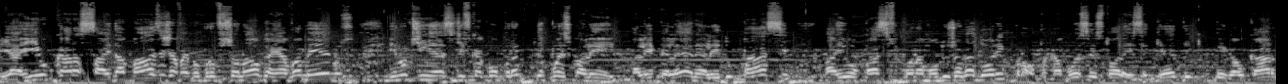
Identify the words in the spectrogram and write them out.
E aí o cara sai da base, já vai pro profissional, ganhava menos e não tinha essa de ficar comprando. Depois com a lei, a lei Pelé, né, a lei do passe, aí o passe ficou na mão do jogador e pronto, acabou essa história aí. Você quer, tem que pegar o cara,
